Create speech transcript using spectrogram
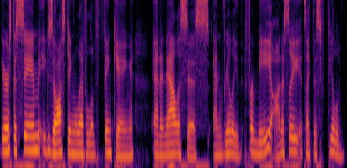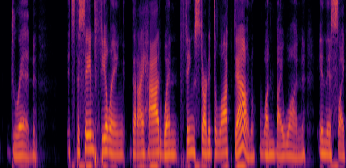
there's the same exhausting level of thinking and analysis. And really, for me, honestly, it's like this feel of dread. It's the same feeling that I had when things started to lock down one by one in this like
